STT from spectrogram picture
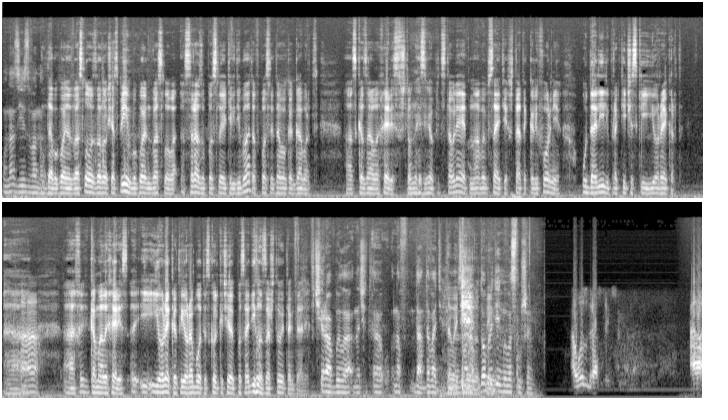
У нас есть звонок. Да, буквально два слова. Звонок сейчас примем, буквально два слова. Сразу после этих дебатов, после того, как Габбард сказала Хэрис, что она из себя представляет, на веб-сайте штата Калифорния удалили практически ее рекорд. А, а, Камалы Хэрис. э, Ее рекорд, ее работы, сколько человек посадила, за что и так далее. Вчера было, значит, э, на да, давайте. Давайте Добрый примем. день, мы вас слушаем. Алло, здравствуйте. А,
